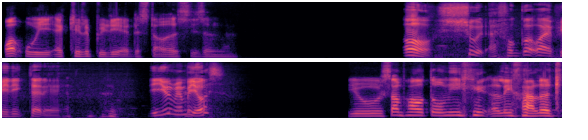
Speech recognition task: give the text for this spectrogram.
what we actually predict at the start of the season. Oh shoot! I forgot what I predicted. Eh. Did you remember yours? You somehow told me Erling Haaland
